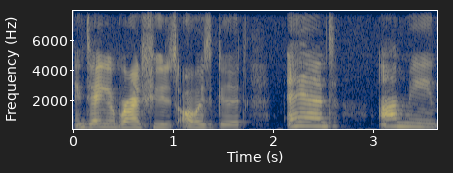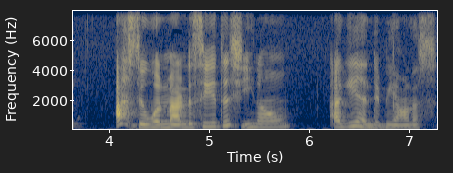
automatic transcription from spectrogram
and Daniel Bryan feud. It's always good. And I mean, I still wouldn't mind to see this, you know, again, to be honest.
